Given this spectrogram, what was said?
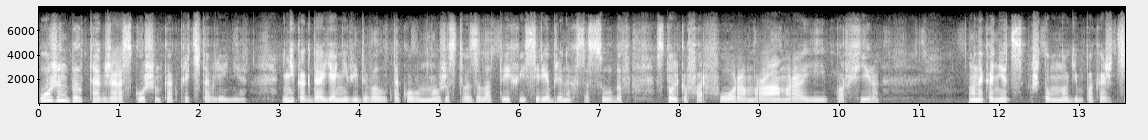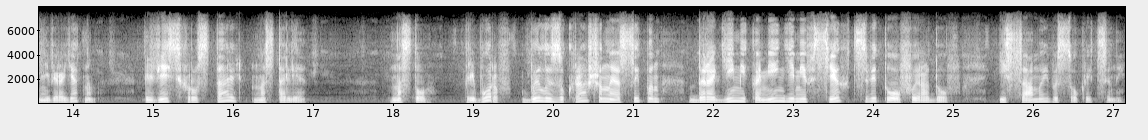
Ужин был так же роскошен, как представление. Никогда я не видывал такого множества золотых и серебряных сосудов, столько фарфора, мрамора и порфира. А, наконец, что многим покажется невероятным, весь хрусталь на столе, на сто приборов, был изукрашен и осыпан дорогими каменьями всех цветов и родов и самой высокой цены.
